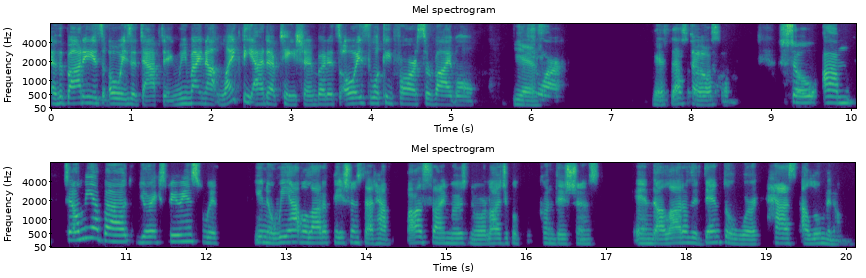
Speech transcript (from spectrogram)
and the body is always adapting we might not like the adaptation but it's always looking for our survival yes sure. yes that's so, awesome so um, tell me about your experience with, you know, we have a lot of patients that have Alzheimer's, neurological conditions, and a lot of the dental work has aluminum.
